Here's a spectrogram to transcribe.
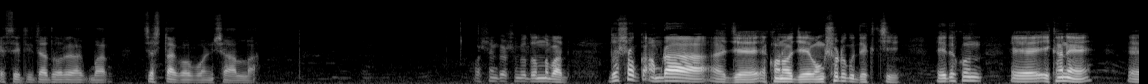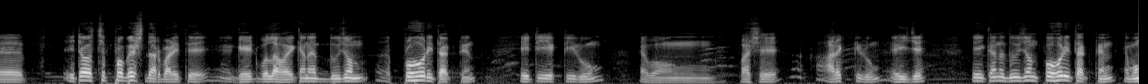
এই স্মৃতিটা ধরে রাখবার চেষ্টা করব ইনশাআল্লাহ। অসংখ্য অসংখ্য ধন্যবাদ। দর্শক, আমরা যে এখনও যে অংশটুকু দেখছি, এই দেখুন এখানে এটা হচ্ছে প্রবেশদ্বার বাড়িতে গেট বলা হয়। এখানে দুজন প্রহরী থাকতেন। এটি একটি রুম এবং পাশে আরেকটি রুম, এই যে, এইখানে দুইজন প্রহরী থাকতেন এবং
